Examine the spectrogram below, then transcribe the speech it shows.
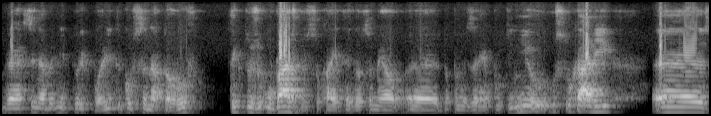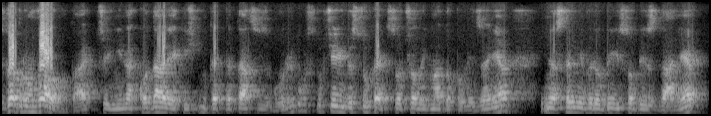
reakcje nawet niektórych polityków, senatorów, tych, którzy uważnie słuchali tego, co miał e, do powiedzenia Putin, i usłuchali e, z dobrą wolą, tak? Czyli nie nakładali jakiejś interpretacji z góry, po prostu chcieli wysłuchać, co człowiek ma do powiedzenia i następnie wyrobili sobie zdanie,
